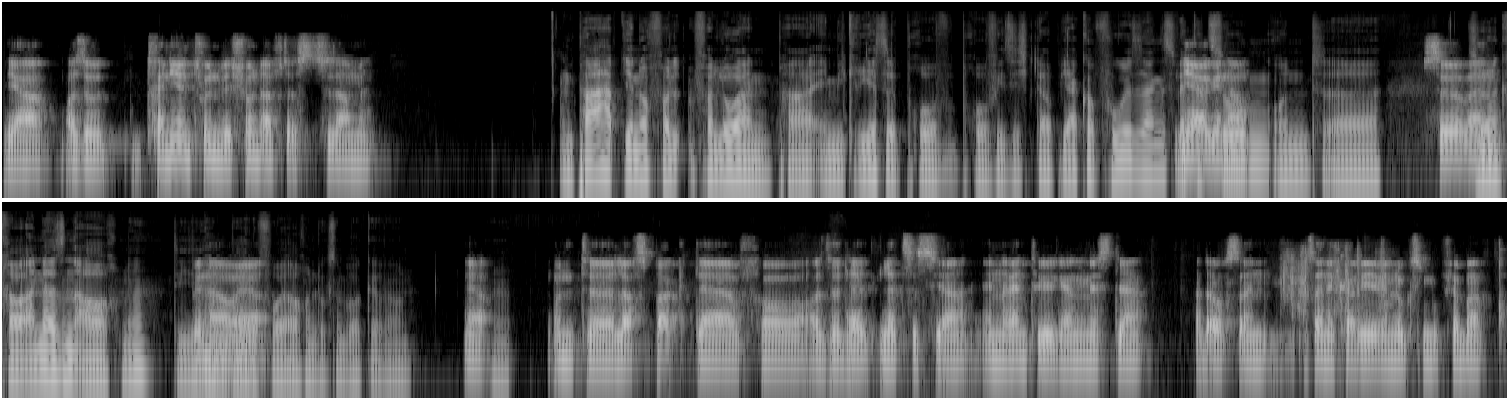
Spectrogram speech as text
ja, also trainieren tun wir schon öfters zusammen. Ein paar habt ihr noch ver verloren, ein paar emigrierte Pro Profis. Ich glaube, Jakob Vogelsang ist weggezogen ja, genau. und äh, Sören. Sören Krau Andersen auch, ne? Die genau, haben beide ja. vorher auch in Luxemburg gewohnt. Ja. ja. Und äh, Lars Back, der vor, also der letztes Jahr in Rente gegangen ist, der hat auch sein, seine Karriere in Luxemburg verbracht.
